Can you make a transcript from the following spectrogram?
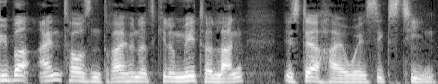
Über 1300 Kilometer lang ist der Highway 16,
